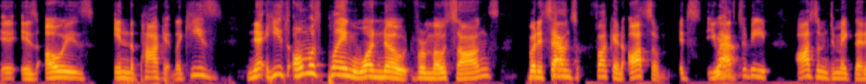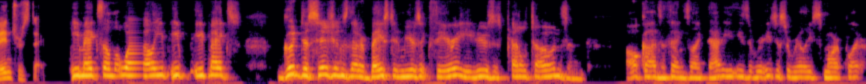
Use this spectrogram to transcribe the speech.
is always in the pocket. Like he's ne- he's almost playing one note for most songs, but it sounds fucking awesome. It's you Yeah. have to be awesome to make that interesting. He makes a well, he, he, he makes good decisions that are based in music theory. He uses pedal tones and all kinds of things like that. He, he's a, he's just a really smart player.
